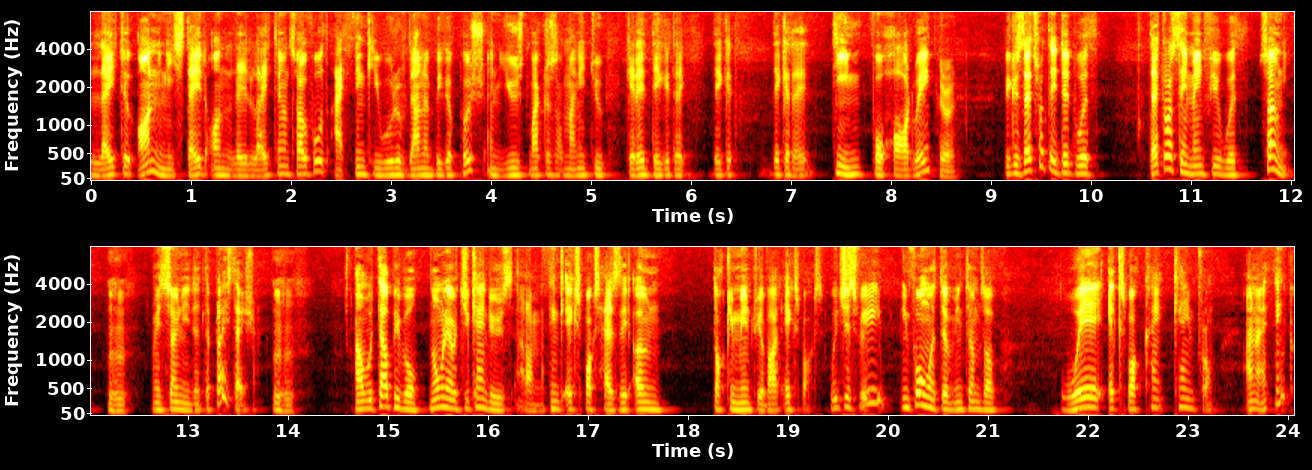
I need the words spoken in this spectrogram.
later on and he stayed on later and so forth, I think he would have done a bigger push and used Microsoft money to get a dedicated team for hardware. Right. Because that's what they did with, that was their main field with Sony. Mm-hmm. When Sony did the PlayStation. I would tell people normally what you can do is um, I think Xbox has their own documentary about Xbox, which is very informative in terms of where Xbox came from. And I think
